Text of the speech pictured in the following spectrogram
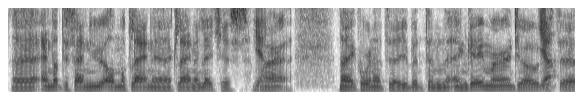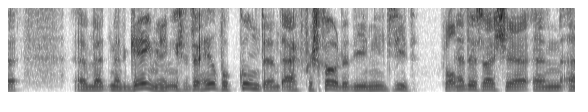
Eh, en dat zijn nu allemaal kleine, kleine ledjes. Ja. Maar nou, ik hoor net, je bent een, een gamer, Joe. Ja. Dus eh, met, met gaming is er heel veel content eigenlijk verscholen die je niet ziet. Klopt. Ja, dus als je een, eh,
